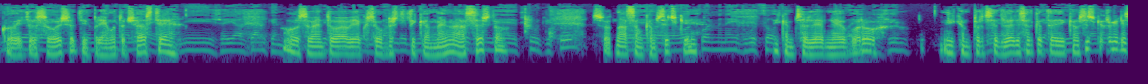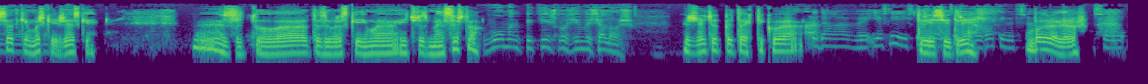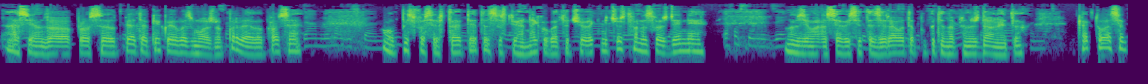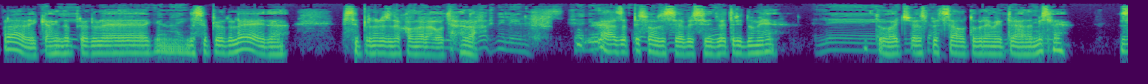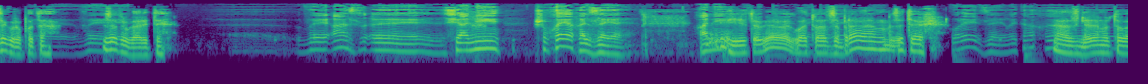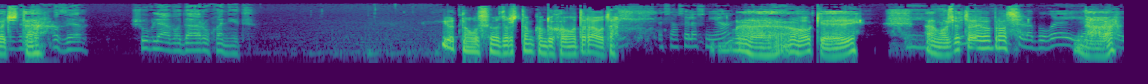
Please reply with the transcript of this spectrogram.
които слушат и приемат участие. Освен това, вие ако се обръщате към мен, аз също се отнасям към всички и към целия Бней Барух и към Турция две десетката и към всички други десетки, мъжки и женски. Затова тази връзка има и чрез мен също. Жените от Петах Тикова 33. Благодаря ви. Аз имам два въпроса от приятелки, кое е възможно. Първият въпрос е описва се в стратията състояние, когато човек не чувства наслаждение, но взима на себе си тази работа по пътя на принуждаването. Как това се прави? Как да, преодолее, да се преодолее и да се принуди за духовна работа? Раф. Аз записвам за себе си две-три думи. Това, че аз през цялото време трябва да мисля за групата, за другарите. И тогава, когато аз забравям за тях, аз гледам на това чета. И отново се възвръщам към духовната работа. А, окей. А може ли втория въпрос? Да.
